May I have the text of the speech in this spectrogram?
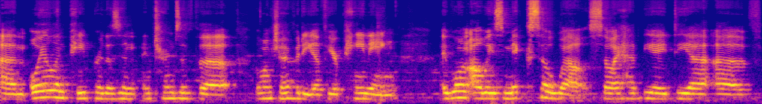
um, oil and paper doesn't, in terms of the longevity of your painting, it won't always mix so well. So I had the idea of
